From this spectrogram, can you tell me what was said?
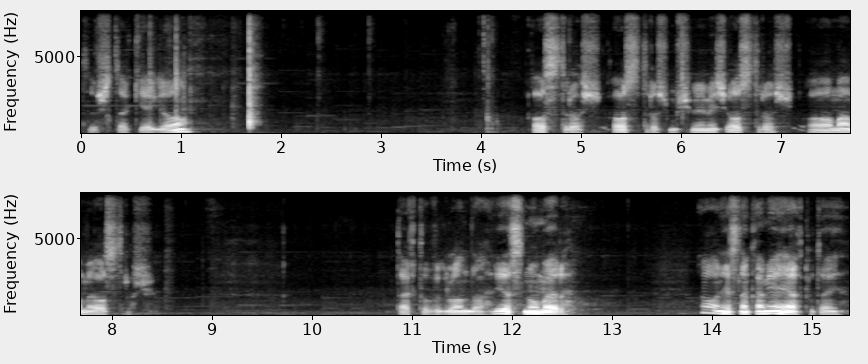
Coś takiego. Ostrość, ostrość, musimy mieć ostrość. O, mamy ostrość. Tak to wygląda. Jest numer. O, on jest na kamieniach tutaj.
